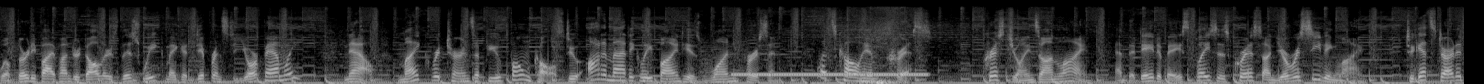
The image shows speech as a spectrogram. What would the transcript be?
Will $3,500 this week make a difference to your family? Now, Mike returns a few phone calls to automatically find his one person. Let's call him Chris. Chris joins online, and the database places Chris on your receiving line. To get started,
